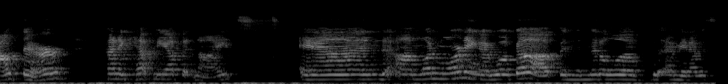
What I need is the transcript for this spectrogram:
out there, kind of kept me up at nights. And um, one morning I woke up in the middle of, I mean, I was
